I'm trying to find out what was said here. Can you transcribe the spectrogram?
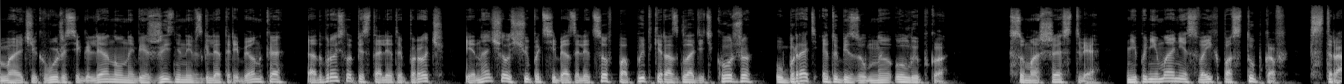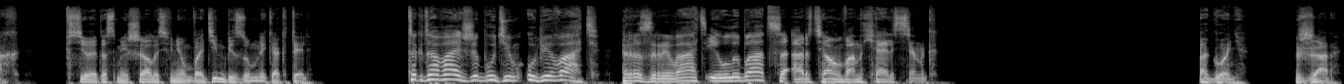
Мальчик в ужасе глянул на безжизненный взгляд ребенка, отбросил пистолеты прочь и начал щупать себя за лицо в попытке разгладить кожу, убрать эту безумную улыбку. Сумасшествие, непонимание своих поступков, страх. Все это смешалось в нем в один безумный коктейль. «Так давай же будем убивать, разрывать и улыбаться, Артем Ван Хельсинг!» Огонь. Жар,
